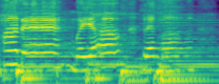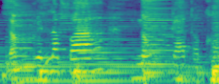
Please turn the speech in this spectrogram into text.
ผ้าแดงเมื่อยามแลงมาตำเวนละฟ้านกกากับคอ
